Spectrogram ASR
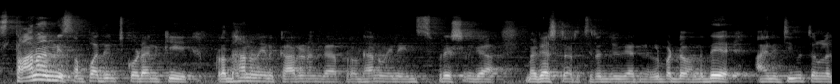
స్థానాన్ని సంపాదించుకోవడానికి ప్రధానమైన కారణంగా ప్రధానమైన ఇన్స్పిరేషన్గా మెగాస్టార్ చిరంజీవి గారు నిలబడ్డం అన్నదే ఆయన జీవితంలో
